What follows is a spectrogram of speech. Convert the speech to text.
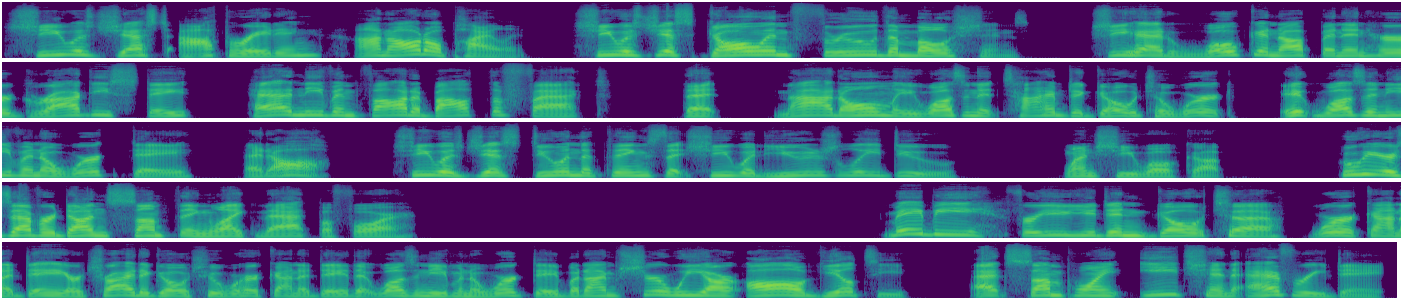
She was just operating on autopilot. She was just going through the motions. She had woken up and in her groggy state hadn't even thought about the fact that not only wasn't it time to go to work, it wasn't even a work day at all. She was just doing the things that she would usually do when she woke up. Who here has ever done something like that before? Maybe for you, you didn't go to work on a day or try to go to work on a day that wasn't even a work day, but I'm sure we are all guilty at some point each and every day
